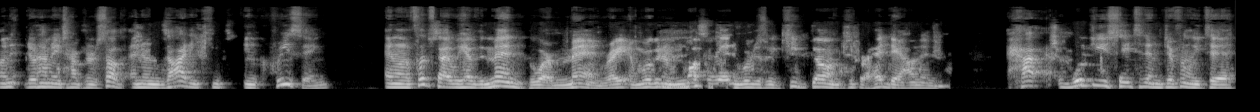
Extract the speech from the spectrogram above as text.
un, don't have any time for themselves and their anxiety keeps increasing. And on the flip side we have the men who are men right? And we're going to mm-hmm. muscle in and we're just going to keep going keep our head down and how what do you say to them differently to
